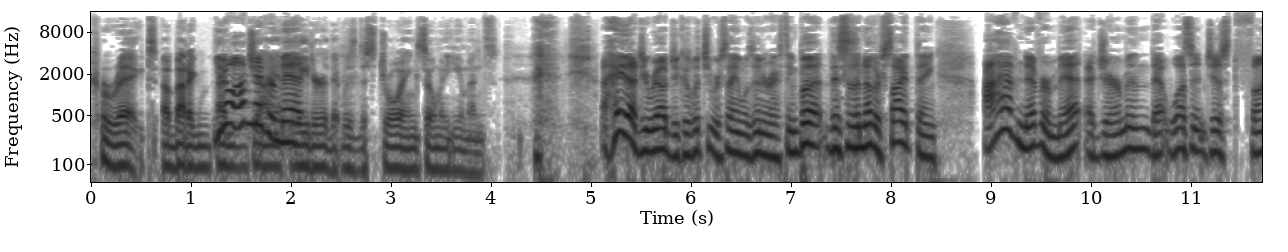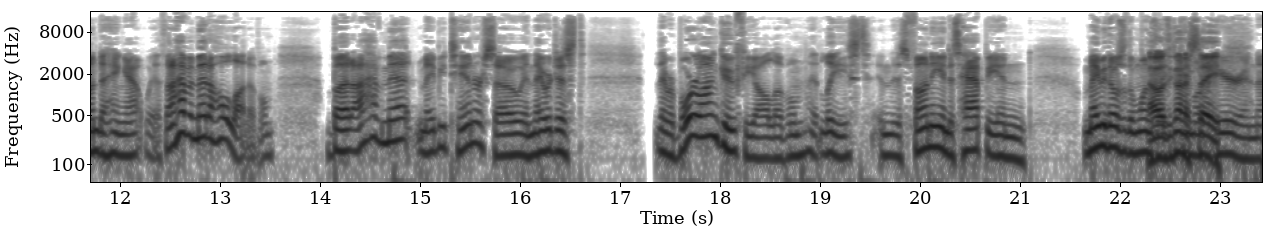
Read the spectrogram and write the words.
correct about a, you know, a I've never met- leader that was destroying so many humans. I hate I derailed you because what you were saying was interesting, but this is another side thing. I have never met a German that wasn't just fun to hang out with. I haven't met a whole lot of them, but I have met maybe 10 or so, and they were just, they were borderline goofy, all of them, at least, and just funny and just happy. And maybe those are the ones I was going to say, here and, uh,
